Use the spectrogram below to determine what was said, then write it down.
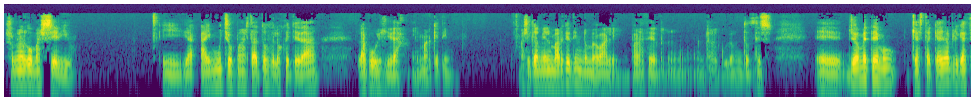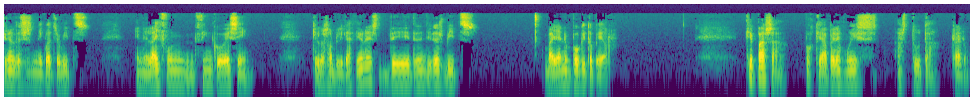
son algo más serio y hay muchos más datos de los que te da la publicidad, el marketing. Así que a mí el marketing no me vale para hacer un cálculo. Entonces, eh, yo me temo que hasta que haya aplicaciones de 64 bits en el iPhone 5S que las aplicaciones de 32 bits vayan un poquito peor. ¿Qué pasa? Pues que Apple es muy astuta, claro,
